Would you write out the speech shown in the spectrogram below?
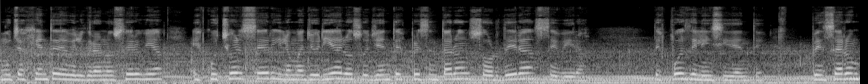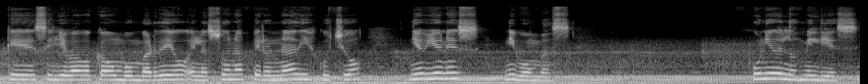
Mucha gente de Belgrano, Serbia, escuchó al ser y la mayoría de los oyentes presentaron sordera severa después del incidente. Pensaron que se llevaba a cabo un bombardeo en la zona, pero nadie escuchó ni aviones ni bombas. Junio del 2010.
